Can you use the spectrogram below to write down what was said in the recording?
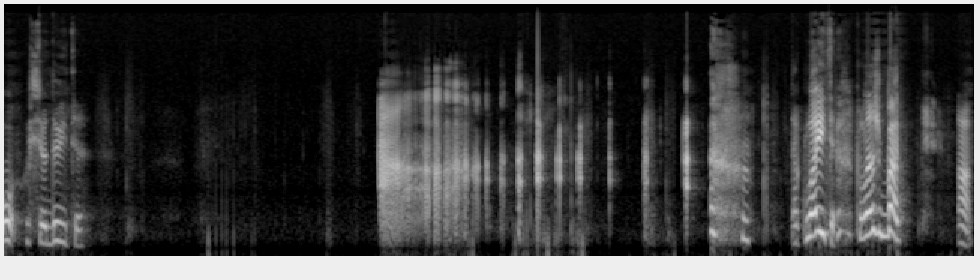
О, все, дивіться. Так, ловите, флешбэк. А.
